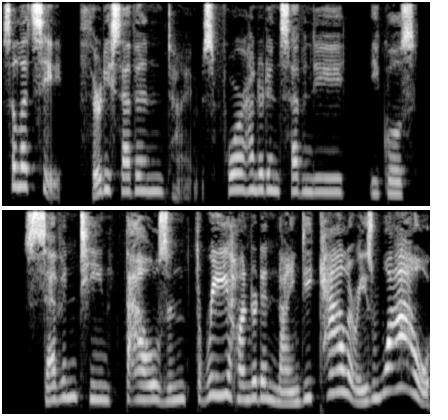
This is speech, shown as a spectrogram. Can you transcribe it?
So let's see 37 times 470 equals 17,390 calories. Wow!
